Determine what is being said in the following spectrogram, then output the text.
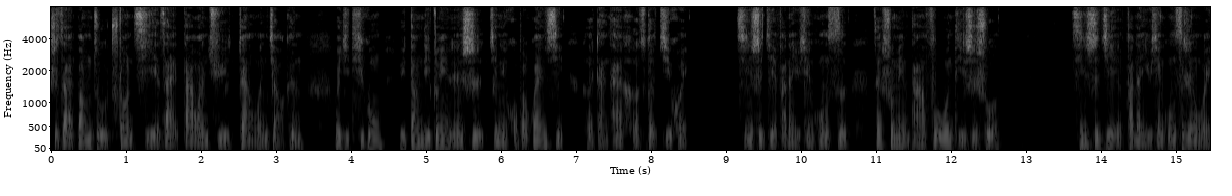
旨在帮助初创企业在大湾区站稳脚跟，为其提供与当地专业人士建立伙伴关系和展开合作的机会。新世界发展有限公司在书面答复问题时说：“新世界发展有限公司认为，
